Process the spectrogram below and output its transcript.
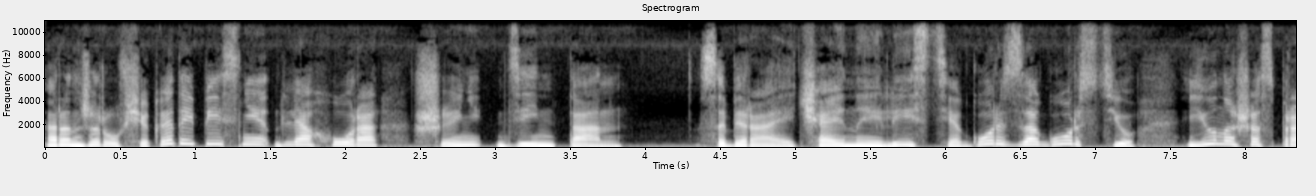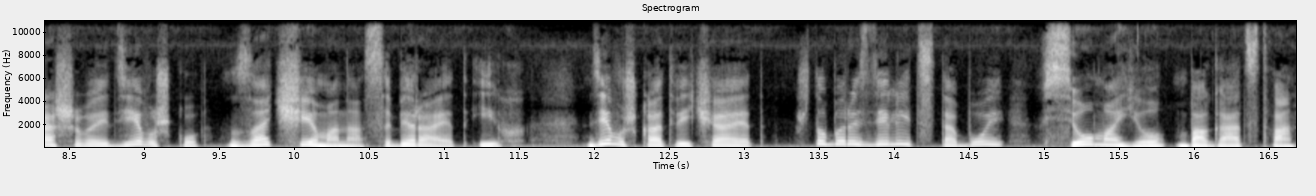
Аранжировщик этой песни для хора Шень Диньтан. Собирая чайные листья горсть за горстью, юноша спрашивает девушку, зачем она собирает их. Девушка отвечает – чтобы разделить с тобой все мое богатство.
